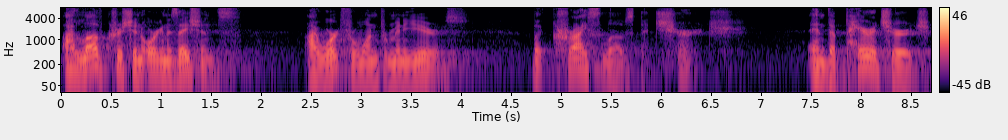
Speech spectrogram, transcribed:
I love Christian organizations. I worked for one for many years. But Christ loves the church and the parachurch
